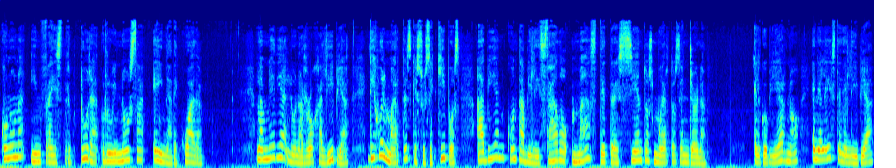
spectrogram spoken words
con una infraestructura ruinosa e inadecuada la Media Luna Roja Libia dijo el martes que sus equipos habían contabilizado más de 300 muertos en Derna. El gobierno en el este de Libia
